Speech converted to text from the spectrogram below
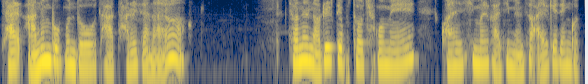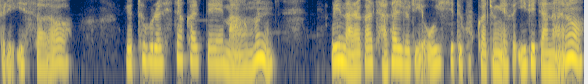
잘 아는 부분도 다 다르잖아요. 저는 어릴 때부터 죽음에 관심을 가지면서 알게 된 것들이 있어요. 유튜브를 시작할 때의 마음은 우리나라가 자살률이 OECD 국가 중에서 1 위잖아요.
